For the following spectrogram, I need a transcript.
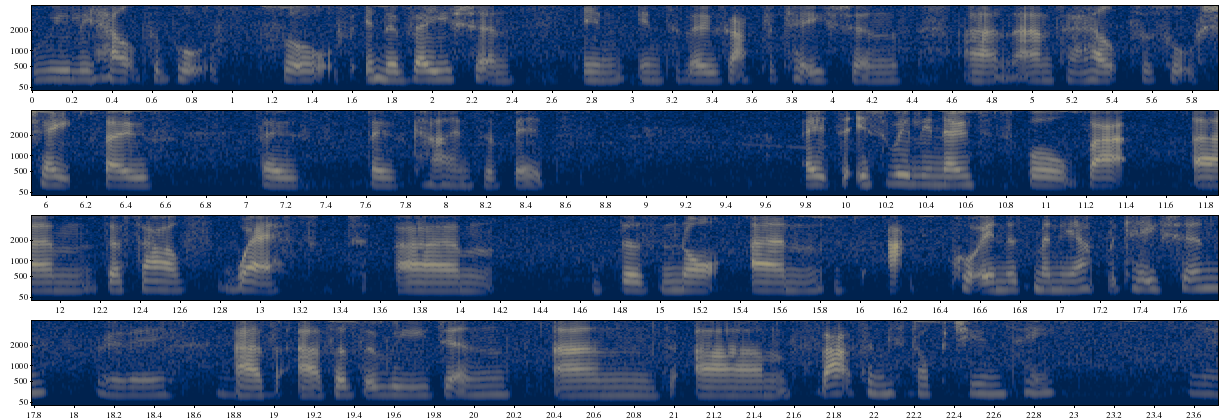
really help to put sort of innovation in, into those applications and, and to help to sort of shape those, those, those kinds of bids. It's, it's really noticeable that um, the Southwest um, does not um, put in as many applications really? as, as other regions and um, so that's a missed opportunity. Yeah,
